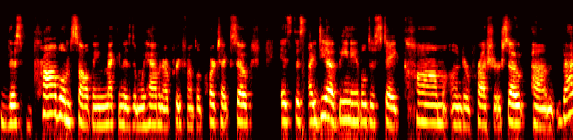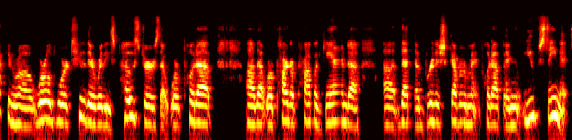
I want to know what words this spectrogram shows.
this problem solving mechanism we have in our prefrontal cortex. So it's this idea of being able to stay calm under pressure. So um, back in uh, World War II, there were these posters that were put up uh, that were part of propaganda uh, that the British government put up. And you've seen it.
